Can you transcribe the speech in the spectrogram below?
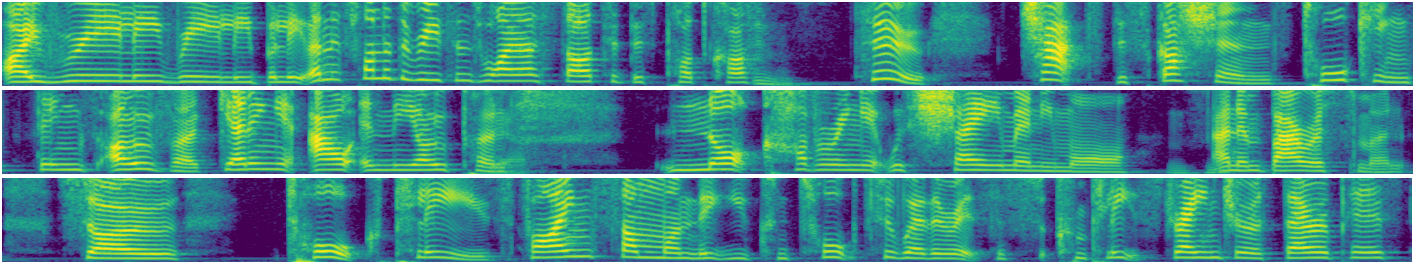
I really, really believe, and it's one of the reasons why I started this podcast Mm. too. Chats, discussions, talking things over, getting it out in the open, Yeah. Not covering it with shame anymore Mm-hmm. and embarrassment. So talk, please. Find someone that you can talk to, whether it's a complete stranger, a therapist,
